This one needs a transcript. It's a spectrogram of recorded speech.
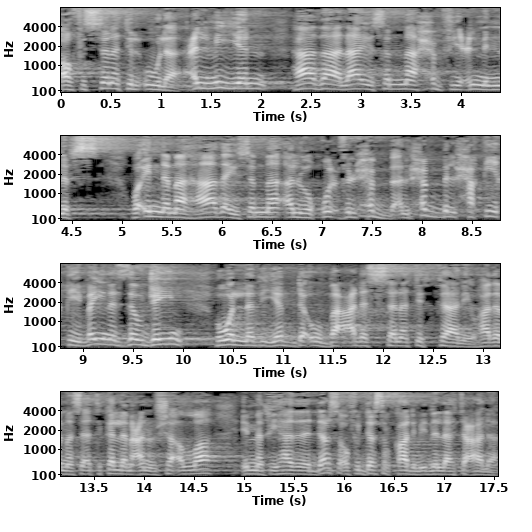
أو في السنة الأولى علميا هذا لا يسمى حب في علم النفس وإنما هذا يسمى الوقوع في الحب. الحب الحقيقي بين الزوجين هو الذي يبدأ بعد السنة الثانية وهذا ما سأتكلم عنه إن شاء الله إما في هذا الدرس أو في الدرس القادم بإذن الله تعالى.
